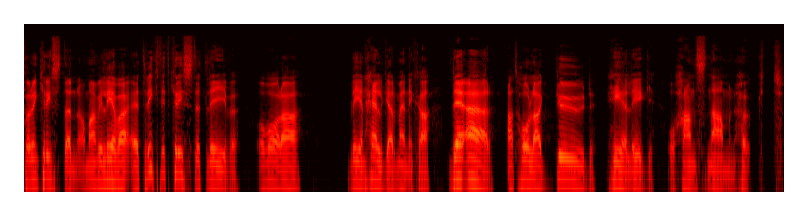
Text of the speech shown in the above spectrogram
för en kristen, om man vill leva ett riktigt kristet liv och vara, bli en helgad människa, det är att hålla Gud helig och hans namn högt.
